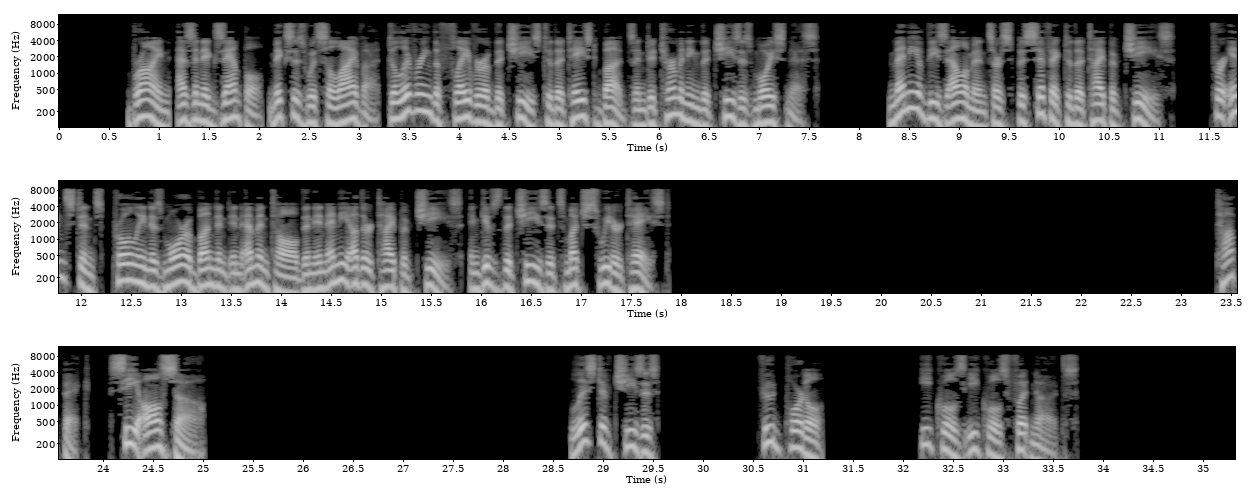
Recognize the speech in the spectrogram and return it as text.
Brine, as an example, mixes with saliva, delivering the flavor of the cheese to the taste buds and determining the cheese's moistness. Many of these elements are specific to the type of cheese. For instance, proline is more abundant in Emmental than in any other type of cheese, and gives the cheese its much sweeter taste. See also List of cheeses Food portal Footnotes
